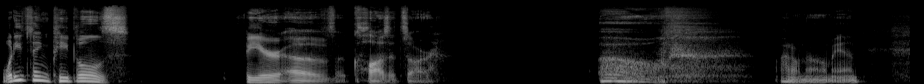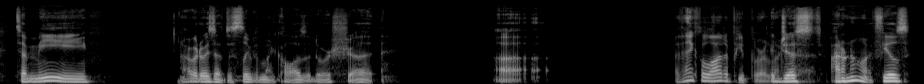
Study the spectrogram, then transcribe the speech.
What do you think people's fear of closets are? oh I don't know, man. To me, I would always have to sleep with my closet door shut. Uh I think a lot of people are like it just I don't know. It feels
